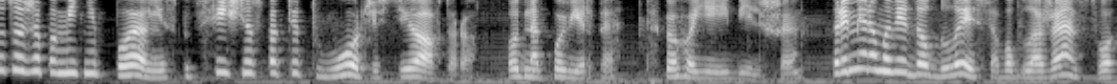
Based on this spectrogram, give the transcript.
Тут уже помітні певні специфічні аспекти творчості автора. Однак повірте, такого є і більше. Приміримо відео або блаженство,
